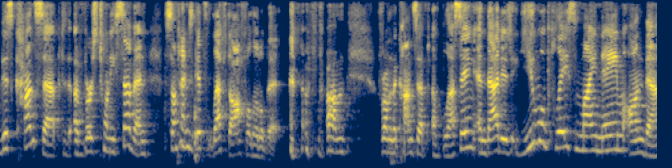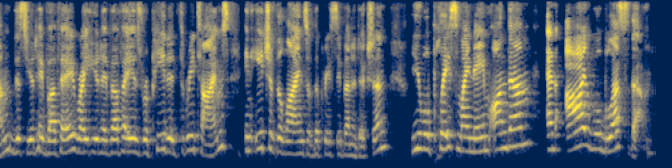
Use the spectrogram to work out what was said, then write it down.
this concept of verse 27 sometimes gets left off a little bit from from the concept of blessing and that is you will place my name on them this yud right? Yud is repeated 3 times in each of the lines of the priestly benediction. You will place my name on them and I will bless them.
